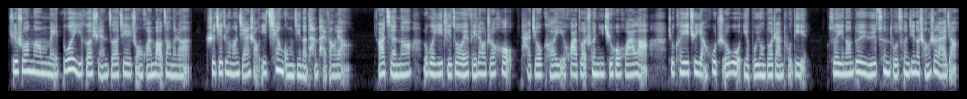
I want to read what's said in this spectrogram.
据说呢，每多一个选择这种环保葬的人，世界就能减少一千公斤的碳排放量。而且呢，如果遗体作为肥料之后，它就可以化作春泥去护花了，就可以去养护植物，也不用多占土地。所以呢，对于寸土寸金的城市来讲，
